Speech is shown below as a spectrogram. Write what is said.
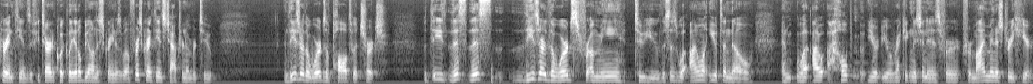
Corinthians. If you turn quickly, it'll be on the screen as well. 1 Corinthians chapter number 2. And these are the words of Paul to a church. But these this this these are the words from me to you. This is what I want you to know and what I, I hope your, your recognition is for, for my ministry here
